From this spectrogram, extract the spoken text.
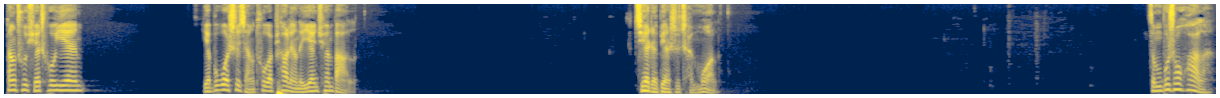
当初学抽烟，也不过是想吐个漂亮的烟圈罢了。接着便是沉默了。怎么不说话了？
